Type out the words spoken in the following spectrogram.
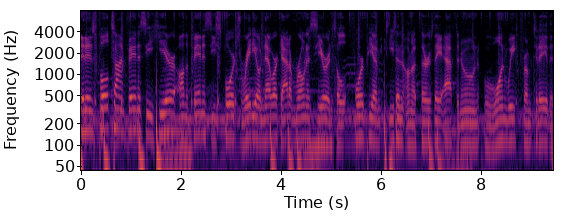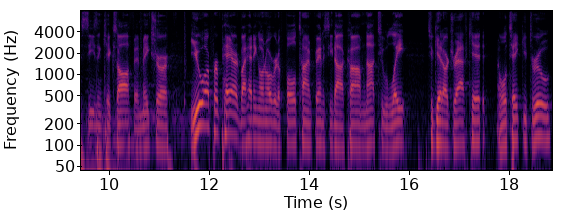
It is full time fantasy here on the Fantasy Sports Radio Network. Adam Ronis here until 4 p.m. Eastern on a Thursday afternoon. One week from today, the season kicks off, and make sure you are prepared by heading on over to fulltimefantasy.com. Not too late to get our draft kit, and we'll take you through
